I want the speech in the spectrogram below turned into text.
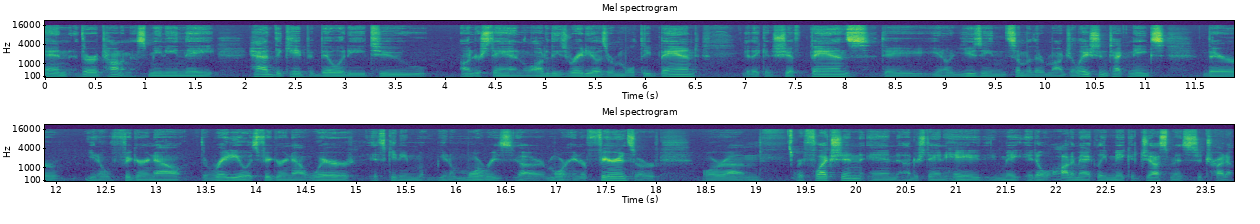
and they're autonomous, meaning they had the capability to understand a lot of these radios are multi-band they can shift bands they you know using some of their modulation techniques they're you know figuring out the radio is figuring out where it's getting you know more res, more interference or or um, reflection and understand hey it'll automatically make adjustments to try to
